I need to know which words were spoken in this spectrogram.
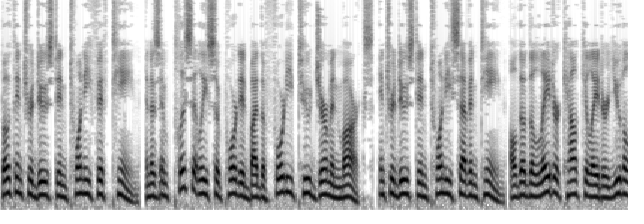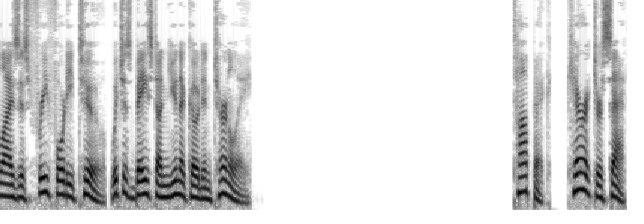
both introduced in 2015, and is implicitly supported by the 42 German marks, introduced in 2017 although the later calculator utilizes Free42, which is based on Unicode internally. Character set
